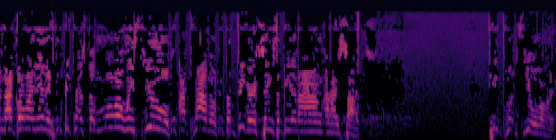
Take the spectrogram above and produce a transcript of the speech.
am not going in it because the more we fuel our problem, the bigger it seems to be in our own eyesight. Keep putting fuel on it.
